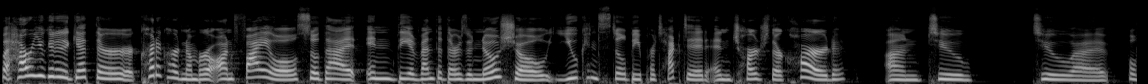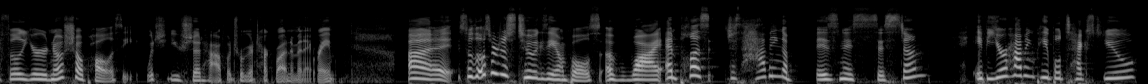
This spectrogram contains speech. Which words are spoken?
but how are you going to get their credit card number on file so that in the event that there's a no show, you can still be protected and charge their card um to to uh, fulfill your no show policy, which you should have, which we're going to talk about in a minute, right? Uh, so those are just two examples of why, and plus just having a business system. If you're having people text you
